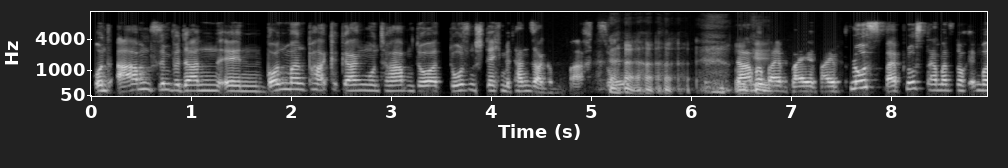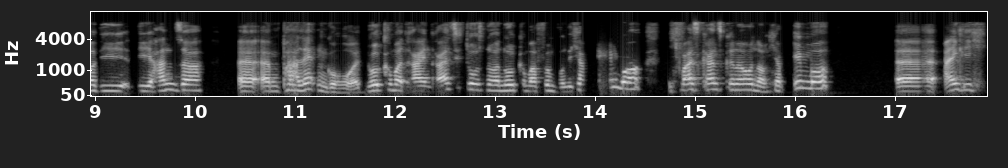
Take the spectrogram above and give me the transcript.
Und abends sind wir dann in Bonnmann Park gegangen und haben dort Dosenstechen mit Hansa gemacht. So. okay. Da haben wir bei, bei, bei Plus, bei Plus damals noch immer die, die Hansa äh, ähm, Paletten geholt. 0,33 Dosen oder 0,5. Und ich habe immer, ich weiß ganz genau noch, ich habe immer äh, eigentlich,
